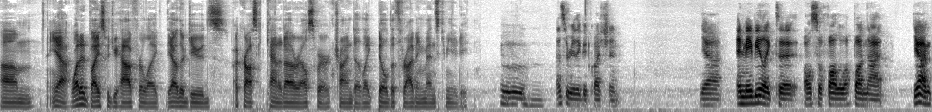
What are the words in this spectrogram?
Um, yeah, what advice would you have for like the other dudes across Canada or elsewhere trying to like build a thriving men's community? Ooh, that's a really good question. Yeah, and maybe like to also follow up on that. Yeah, I'm.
